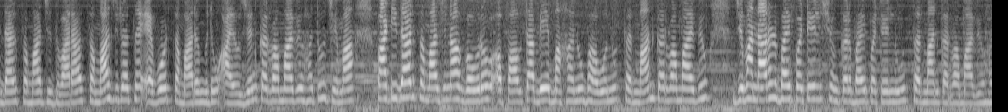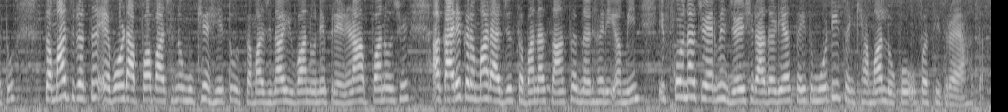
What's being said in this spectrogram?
પાટીદાર સમાજ દ્વારા સમાજ રત્ન એવોર્ડ સમારંભનું આયોજન કરવામાં આવ્યું હતું, જેમાં પાટીદાર સમાજના ગૌરવ અપાવતા બે મહાનુભાવોનું સન્માન કરવામાં આવ્યું, જેમાં નારણભાઈ પટેલ, શંકરભાઈ પટેલનું સન્માન કરવામાં આવ્યું હતું. સમાજ રત્ન એવોર્ડ આપવા પાછળનો મુખ્ય હેતુ સમાજના યુવાનોને પ્રેરણા આપવાનો છે. આ કાર્યક્રમમાં રાજ્યસભાના સાંસદ નરહરી અમીન, ઇફકોના ચેરમેન જયેશ રાદડિયા સહિત મોટી સંખ્યામાં લોકો ઉપસ્થિત રહ્યા હતા.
